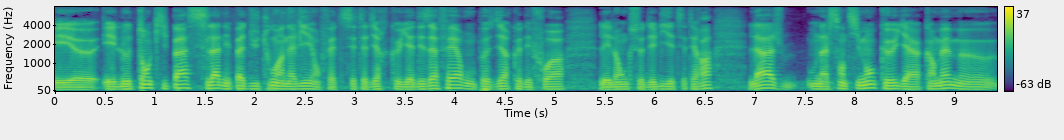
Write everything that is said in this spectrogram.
Et, euh, et, le temps qui passe, là, n'est pas du tout un allié, en fait. C'est-à-dire qu'il y a des affaires où on peut se dire que des fois, les langues se délient, etc. Là, on a le sentiment qu'il y a quand même... Euh,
